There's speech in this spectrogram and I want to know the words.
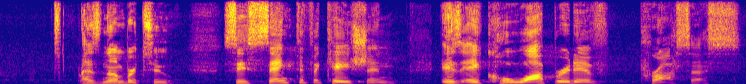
as number two. See, sanctification is a cooperative process.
